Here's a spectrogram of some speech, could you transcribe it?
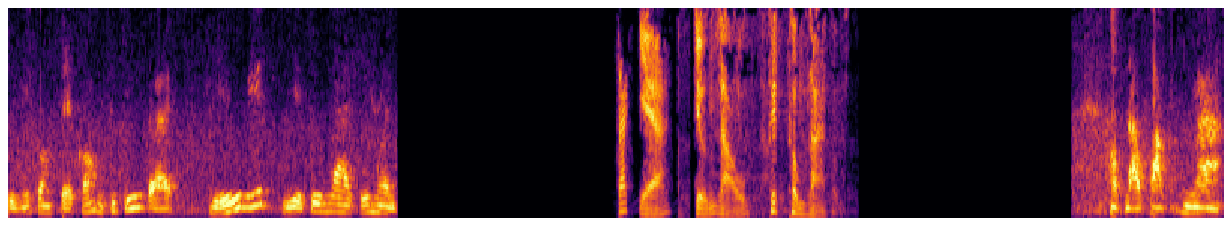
thì mấy con sẽ có một cái trí tuệ hiểu biết về tương lai của mình. Tác giả trưởng lão thích thông lạc. Học đạo Phật là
